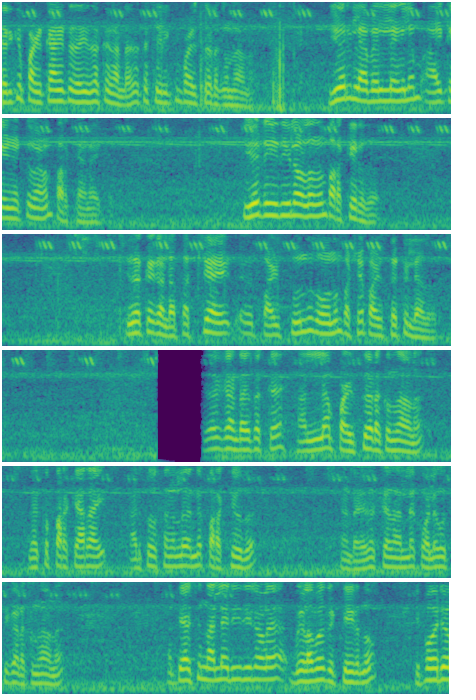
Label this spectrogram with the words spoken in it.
ശരിക്കും പഴുക്കാനായിട്ട് ഇതൊക്കെ കണ്ട ഇതൊക്കെ ശരിക്കും പഴുത്ത് കിടക്കുന്നതാണ്. ഈ ഒരു ലെവലിലെങ്കിലും ആയി കഴിഞ്ഞിട്ട് വേണം പറിക്കാനായിട്ട്. ഈ ഒരു രീതിയിലുള്ളതൊന്നും പറക്കരുത്. ഇതൊക്കെ കണ്ട? പച്ചയായി പഴുത്തു എന്ന് തോന്നും പക്ഷേ പഴുത്തിട്ടില്ല അത്. ഇതൊക്കെ കണ്ട? ഇതൊക്കെ എല്ലാം പഴുത്ത് കിടക്കുന്നതാണ്. ഇതൊക്കെ പറക്കാറായി. അടുത്ത ദിവസങ്ങളിൽ തന്നെ പറക്കും ഇത്. കണ്ട? ഇതൊക്കെ നല്ല കൊല കുത്തി കിടക്കുന്നതാണ്. അത്യാവശ്യം നല്ല രീതിയിലുള്ള വിളവ് കിട്ടിയിരുന്നു. ഇപ്പോൾ ഒരു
